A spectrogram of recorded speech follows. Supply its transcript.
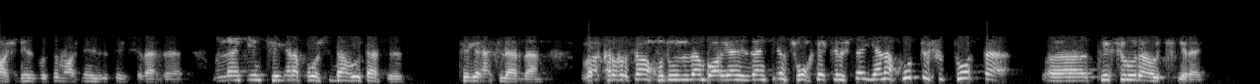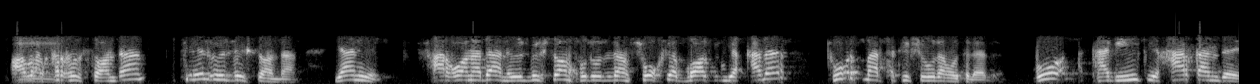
Moshinangiz bo'lsa moshinangizni tekshiradi. Undan keyin chegara postidan o'tasiz. Chegarachilardan va qirg'iziston hududidan borganingizdan keyin so'xga kirishda yana xuddi shu to'rtta e, tekshiruvdan o'tish kerak. Avval hmm. qirg'izistondan keyin o'zbekistondan. Ya'ni farg'onadan o'zbekiston hududidan so'xga borgunga qadar to'rt marta tekshiruvdan o'tiladi. Bu tabiiyki har qanday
